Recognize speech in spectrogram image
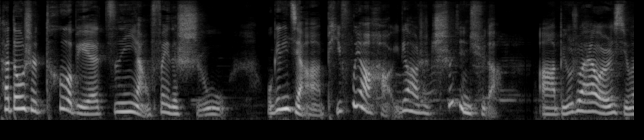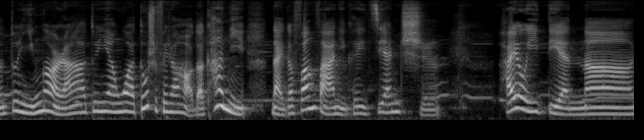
它都是特别滋阴养肺的食物。我跟你讲啊，皮肤要好，一定要是吃进去的啊。比如说，还有人喜欢炖银耳啊，炖燕窝啊，都是非常好的，看你哪个方法你可以坚持。还有一点呢，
